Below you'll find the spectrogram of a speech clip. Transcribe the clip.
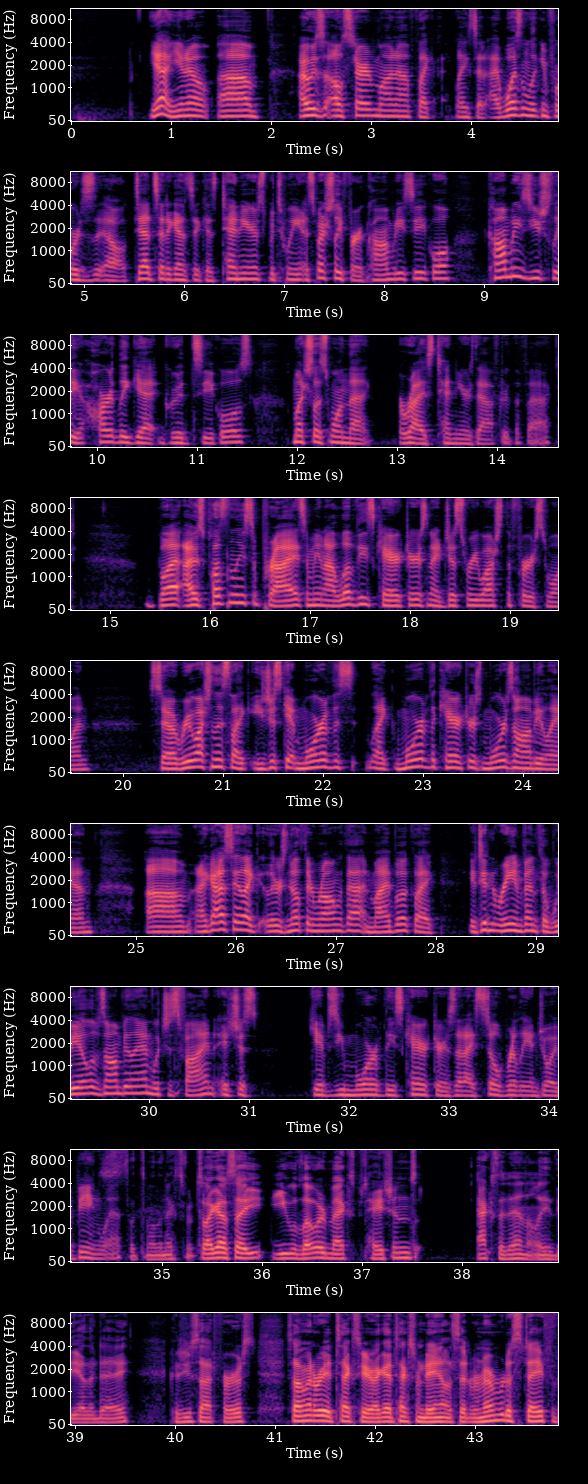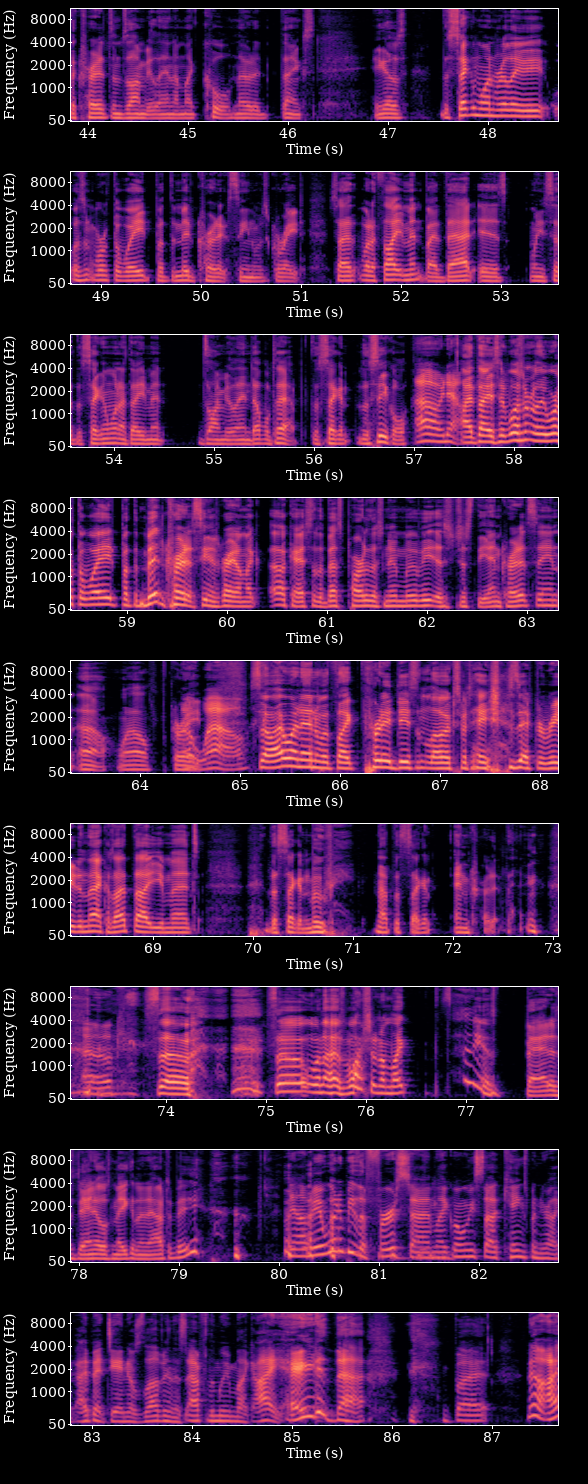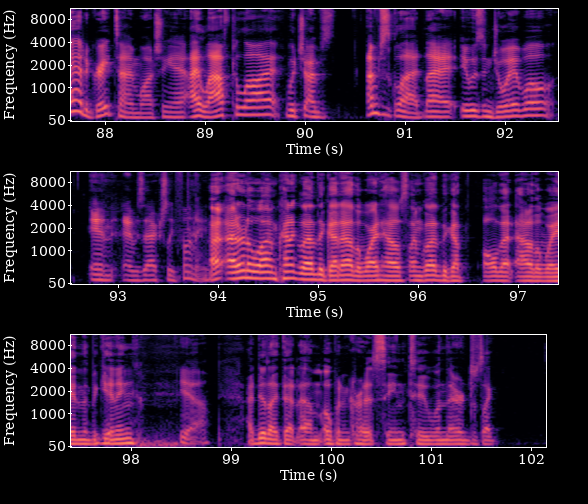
yeah, you know, um, I was I'll start mine off like like I said, I wasn't looking forward to oh, dead set against it because ten years between, especially for a comedy sequel, comedies usually hardly get good sequels, much less one that arrives ten years after the fact. But I was pleasantly surprised. I mean, I love these characters, and I just rewatched the first one. So rewatching this, like you just get more of this, like more of the characters, more Zombieland. Um, and I gotta say, like, there's nothing wrong with that in my book. Like, it didn't reinvent the wheel of Zombieland, which is fine. It just gives you more of these characters that I still really enjoy being with. So that's one of the next. So I gotta say, you lowered my expectations accidentally the other day because you saw it first. So I'm gonna read a text here. I got a text from Daniel that said, "Remember to stay for the credits in Zombieland." I'm like, "Cool, noted, thanks." He goes, "The second one really wasn't worth the wait, but the mid-credit scene was great." So I, what I thought you meant by that is when you said the second one, I thought you meant Zombieland Double Tap, the second, the sequel. Oh no, I thought you said it wasn't really worth the wait, but the mid credit scene is great. I'm like, okay, so the best part of this new movie is just the end credit scene. Oh, well, great. oh wow, So I went in with like pretty decent low expectations after reading that because I thought you meant the second movie, not the second end credit thing. oh okay. So, so when I was watching, I'm like, is this ain't as bad as Daniel was making it out to be. No, I mean it wouldn't be the first time. Like when we saw Kingsman, you're like, I bet Daniel's loving this. After the movie, I'm like, I hated that. but no, I had a great time watching it. I laughed a lot, which I'm I'm just glad that it was enjoyable and it was actually funny. I, I don't know why. I'm kind of glad they got out of the White House. I'm glad they got all that out of the way in the beginning. yeah, I did like that um, opening credit scene too, when they're just like,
